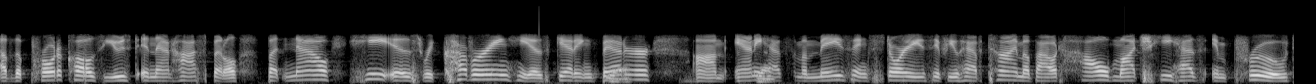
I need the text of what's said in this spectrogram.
of the protocols used in that hospital, but now he is recovering, he is getting better. Um, Annie has some amazing stories, if you have time, about how much he has improved.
